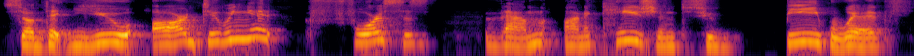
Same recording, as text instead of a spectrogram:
So that you are doing it forces them on occasion to be with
